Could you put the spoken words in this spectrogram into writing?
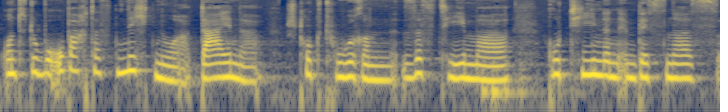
Und du beobachtest nicht nur deine Strukturen, Systeme, Routinen im Business,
